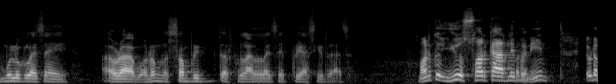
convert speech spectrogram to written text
मुलुकलाई चाहिँ एउटा भनौँ न समृद्धितर्फ लानलाई चाहिँ प्रयास गरिरहेछ। भनेको यो सरकारले पनि एउटा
